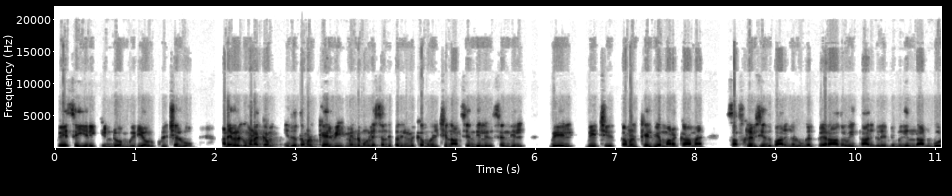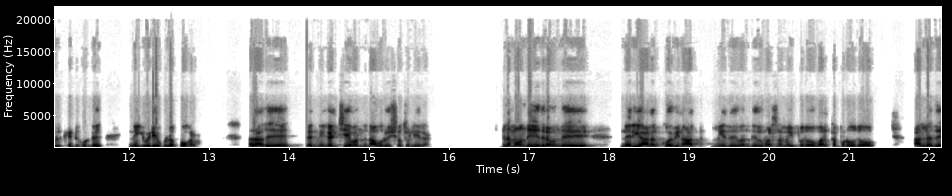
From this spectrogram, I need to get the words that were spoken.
பேச இருக்கின்றோம். வீடியோவுக்குள் செல்வோம். அனைவருக்கும் வணக்கம். இது தமிழ் கேள்வி. மீண்டும் உங்களை சந்திப்பதில் மிக்க மகிழ்ச்சி. நான் செந்தில் இது செந்தில் வேல் வீச்சு. தமிழ் கேள்வியை மறக்காம சப்ஸ்கிரைப் செய்து பாருங்கள். உங்கள் பேராதரவை தாருங்கள் என்று மிகுந்த அன்போடு கேட்டுக்கொண்டு இன்னைக்கு வீடியோக்குள்ள போகலாம். அதாவது இந்த நிகழ்ச்சியை வந்து நான் ஒரு விஷயம் சொல்லிடுறேன். நம்ம வந்து இதுல வந்து நெறியாளர் கோவிநாத் மீது வந்து விமர்சனம் வைப்பதோ வருத்தப்படுவதோ அல்லது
